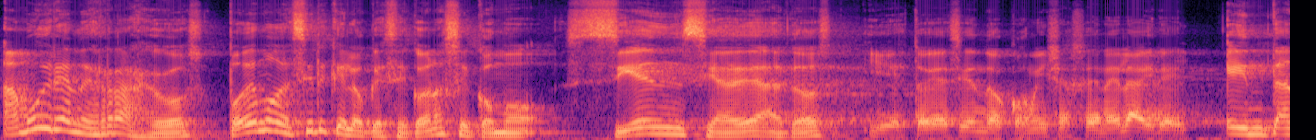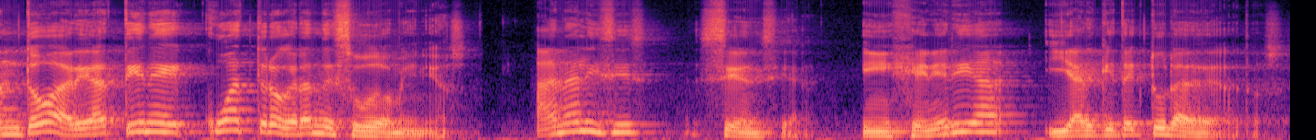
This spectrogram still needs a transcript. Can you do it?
A muy grandes rasgos, podemos decir que lo que se conoce como ciencia de datos Y estoy haciendo comillas en el aire. En tanto área tiene cuatro grandes subdominios. Análisis, ciencia, ingeniería y arquitectura de datos.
